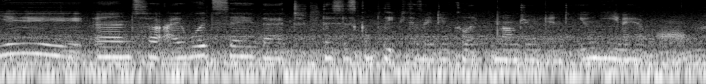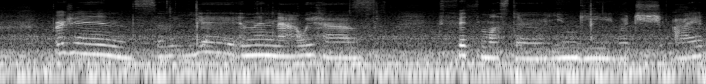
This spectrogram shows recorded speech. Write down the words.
Yay! And so I would say that this is complete because I do collect Namjoon and Yoongi and I have all versions. So yay! And then now we have Fifth Muster Yoongi, which I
